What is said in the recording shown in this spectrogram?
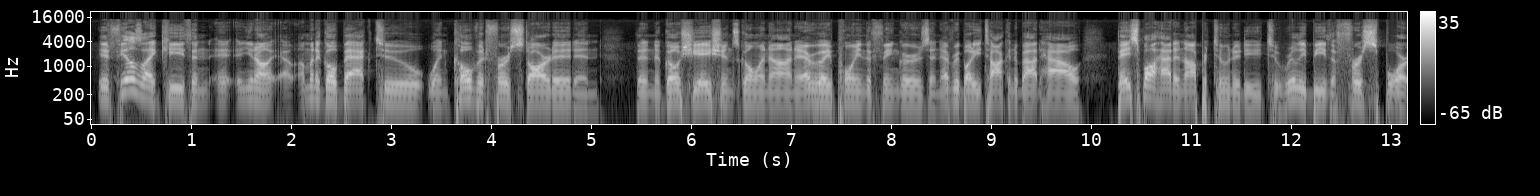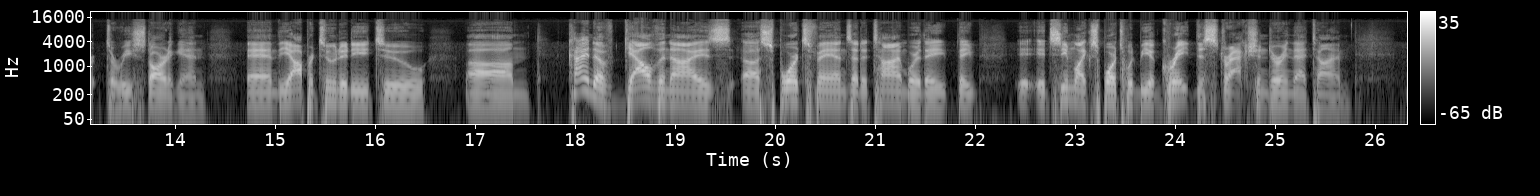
It feels like Keith, and you know, I'm going to go back to when COVID first started and the negotiations going on, and everybody pointing the fingers, and everybody talking about how baseball had an opportunity to really be the first sport to restart again, and the opportunity to um, kind of galvanize uh, sports fans at a time where they they it, it seemed like sports would be a great distraction during that time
